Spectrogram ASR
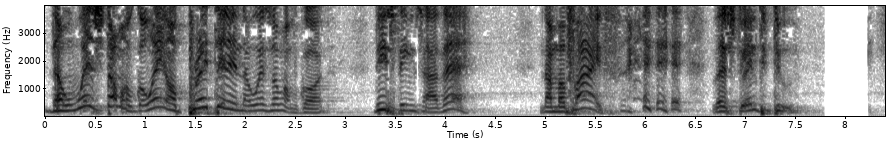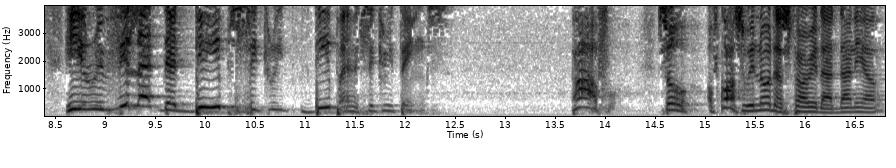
the wisdom of God, when you're operating in the wisdom of God, these things are there. Number five, verse 22. He revealed the deep secret, deep and secret things. Powerful. So, of course, we know the story that Daniel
